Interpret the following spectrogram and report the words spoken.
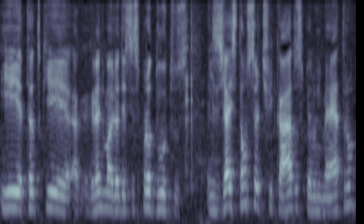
E tanto que a grande maioria desses produtos, eles já estão certificados pelo Inmetro.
